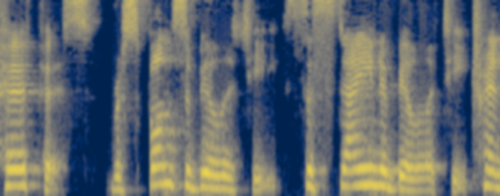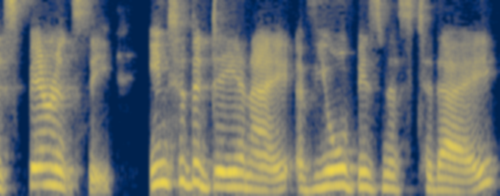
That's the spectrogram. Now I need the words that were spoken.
purpose, responsibility, sustainability, transparency into the DNA of your business today,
